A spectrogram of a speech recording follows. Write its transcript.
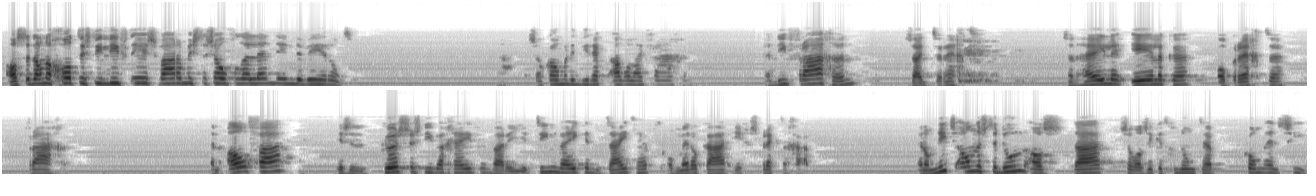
Als er dan een God is die liefde is, waarom is er zoveel ellende in de wereld? Nou, zo komen er direct allerlei vragen. En die vragen zijn terecht. Het zijn hele eerlijke, oprechte vragen. En Alpha is een cursus die we geven waarin je tien weken de tijd hebt om met elkaar in gesprek te gaan. En om niets anders te doen als daar, zoals ik het genoemd heb, kom en zie.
